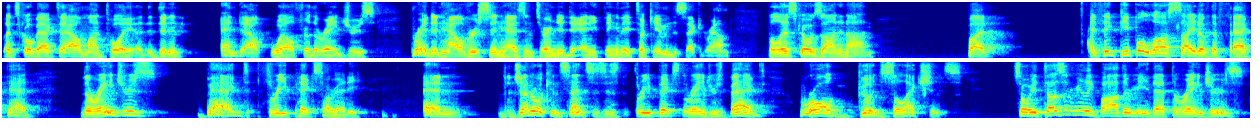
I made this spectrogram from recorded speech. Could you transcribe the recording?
let's go back to Al Montoya. It didn't end out well for the Rangers. Brandon Halverson hasn't turned into anything, and they took him in the second round. The list goes on and on. But I think people lost sight of the fact that the Rangers bagged three picks already. And the general consensus is the three picks the Rangers bagged were all good selections. So it doesn't really bother me that the Rangers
